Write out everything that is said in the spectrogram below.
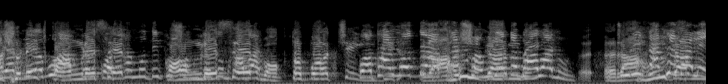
আসলে কংগ্রেসের কংগ্রেসের বক্তব্য হচ্ছে রাহুল গান্ধী রাহুল গান্ধী।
